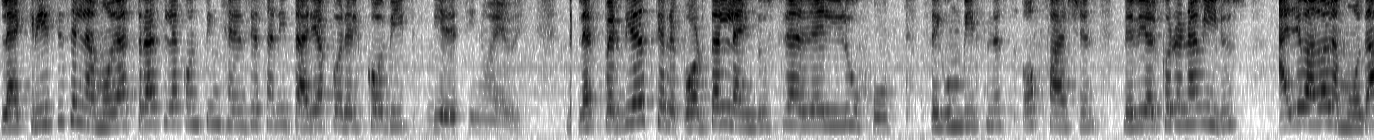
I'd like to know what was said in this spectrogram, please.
la crisis en la moda tras la contingencia sanitaria por el COVID-19. Las pérdidas que reporta la industria del lujo, según Business of Fashion, debido al coronavirus, ha llevado a la moda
